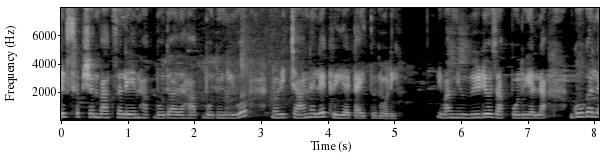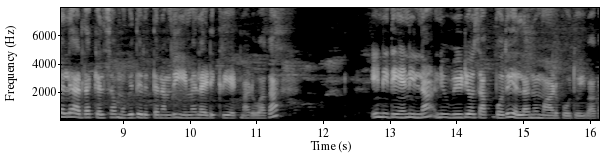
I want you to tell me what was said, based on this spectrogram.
ಡಿಸ್ಕ್ರಿಪ್ಷನ್ ಬಾಕ್ಸಲ್ಲಿ ಏನು ಹಾಕ್ಬೋದು, ಅದು ಹಾಕ್ಬೋದು ನೀವು. ನೋಡಿ ಚಾನಲ್ಲೇ ಕ್ರಿಯೇಟ್ ಆಯಿತು ನೋಡಿ. ಇವಾಗ ನೀವು ವೀಡಿಯೋಸ್ ಹಾಕ್ಬೋದು ಎಲ್ಲ. ಗೂಗಲಲ್ಲೇ ಅರ್ಧ ಕೆಲಸ ಮುಗಿದಿರುತ್ತೆ. ನಮ್ಮದು ಇಮೇಲ್ ಐ ಡಿ ಕ್ರಿಯೇಟ್ ಮಾಡುವಾಗ. ಇನ್ನಿದು ಏನಿಲ್ಲ, ನೀವು ವೀಡಿಯೋಸ್ ಹಾಕ್ಬೋದು, ಎಲ್ಲನೂ ಮಾಡ್ಬೋದು ಇವಾಗ.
